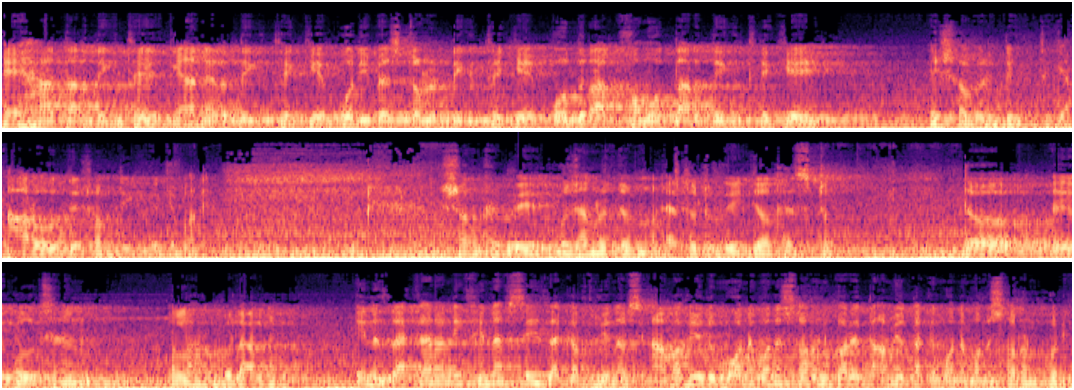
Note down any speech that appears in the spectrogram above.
এহাতার দিক থেকে, জ্ঞানের দিক থেকে, পরিবেষ্টনের দিক থেকে, কোদরা ক্ষমতার দিক থেকে, এসবের দিক থেকে আরও যেসব দিক হইতে পারে। সংক্ষেপে বোঝানোর জন্য এতটুকুই যথেষ্ট। তো এই বলছেন আল্লাহ রবাহ আলম ইন জাকারানি ফিনাফসি জাকার ফিনাফসি আমাকে যদি মনে মনে স্মরণ করে, তো আমিও তাকে মনে মনে স্মরণ করি।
